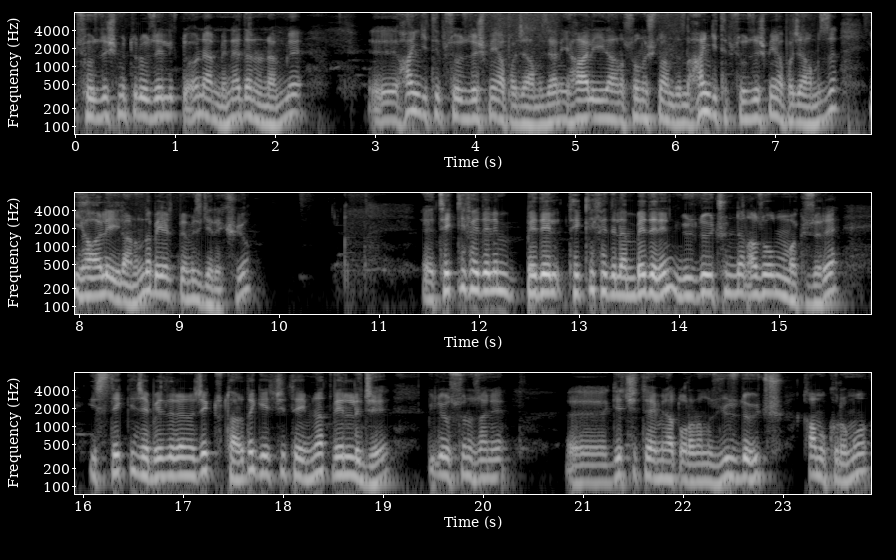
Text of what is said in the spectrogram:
sözleşme türü özellikle önemli. Neden önemli? E, hangi tip sözleşme yapacağımız yani ihale ilanı sonuçlandığında hangi tip sözleşme yapacağımızı ihale ilanında belirtmemiz gerekiyor. E, teklif edelim bedel teklif edilen bedelin %3'ünden az olmamak üzere isteklice belirlenecek tutarda geçici teminat verileceği. Biliyorsunuz hani e, geçici teminat oranımız %3. Kamu kurumu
